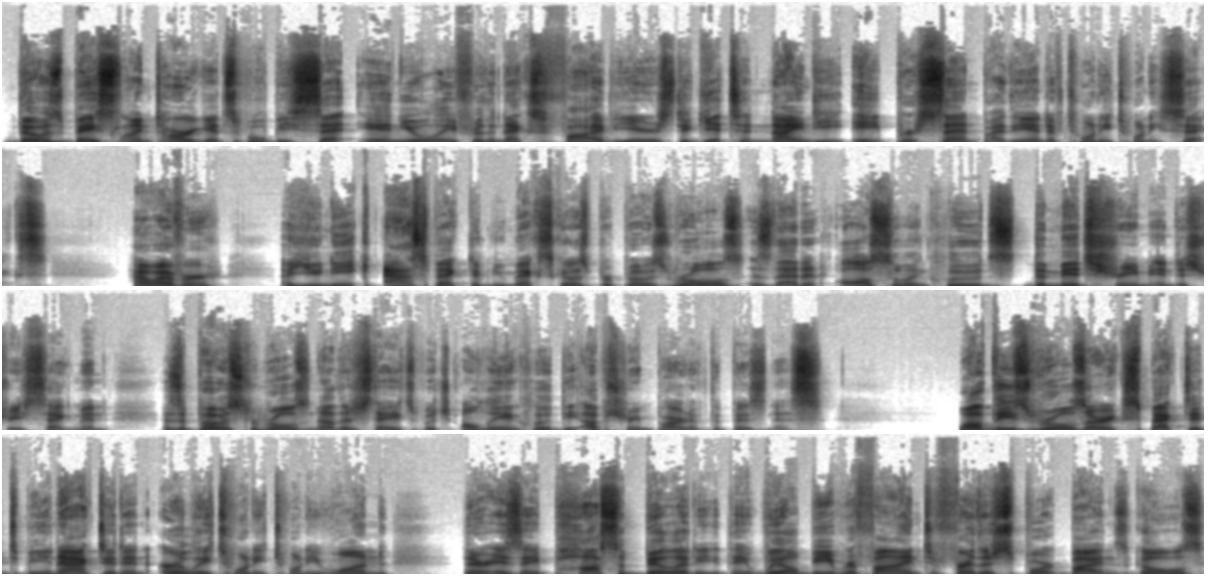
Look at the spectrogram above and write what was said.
those baseline targets will be set annually for the next five years to get to 98% by the end of 2026. However, a unique aspect of New Mexico's proposed rules is that it also includes the midstream industry segment, as opposed to rules in other states which only include the upstream part of the business. While these rules are expected to be enacted in early 2021, there is a possibility they will be refined to further support Biden's goals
